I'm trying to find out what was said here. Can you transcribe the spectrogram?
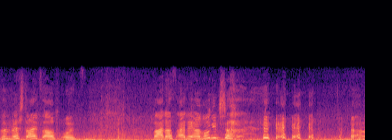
Sind wir stolz auf uns. War das eine Errungenschaft? ah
